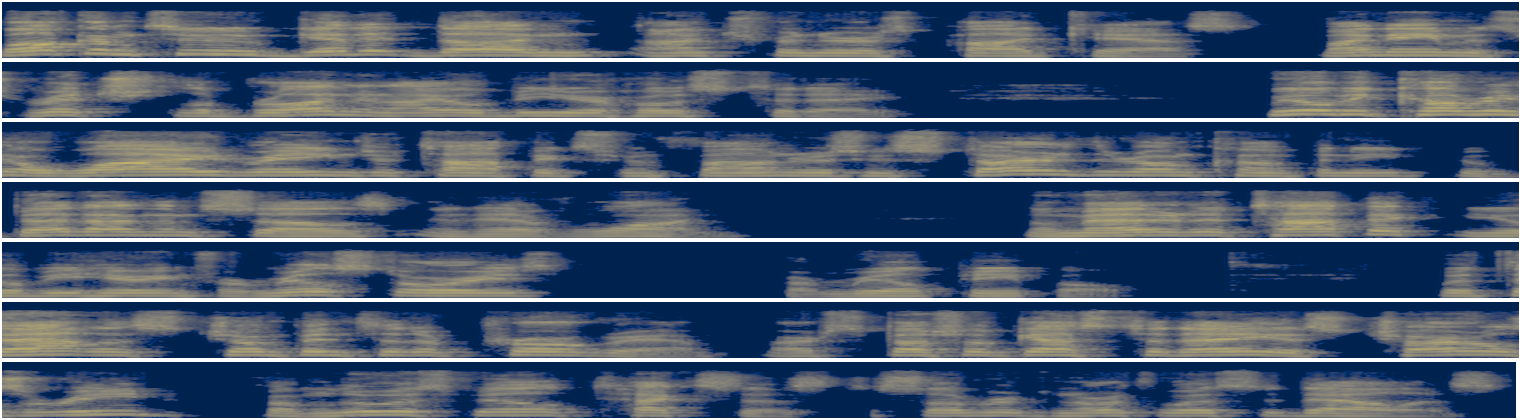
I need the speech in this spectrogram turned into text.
Welcome to Get It Done Entrepreneurs Podcast. My name is Rich LeBrun, and I will be your host today. We will be covering a wide range of topics from founders who started their own company, who bet on themselves, and have won. No matter the topic, you'll be hearing from real stories from real people. With that, let's jump into the program. Our special guest today is Charles Read from Lewisville, Texas, the suburbs northwest of Dallas.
